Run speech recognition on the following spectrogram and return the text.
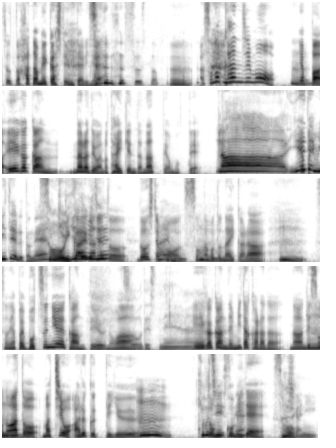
ちょっとはためかしてみたりね、そうそうそう、うん、あその感じもうん。やっぱ映画館ならではの体験だなって思って、あー家で見てるとねそう切り替えがねとどうしてもそんなことないから、うん、そのやっぱり没入感っていうのそはうですね。映画館で見たからだな。で、うん。その後街を歩くっていううん。気ことも込みでそう。確かに。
